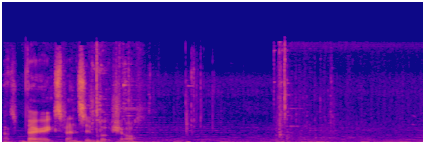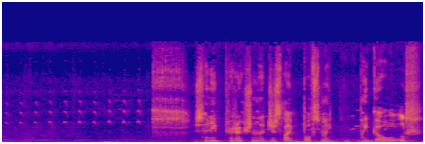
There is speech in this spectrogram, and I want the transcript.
that's very expensive, but sure. Is there any production that just like buffs my, my gold?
